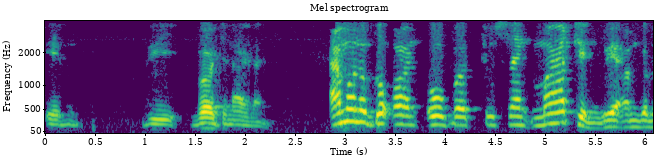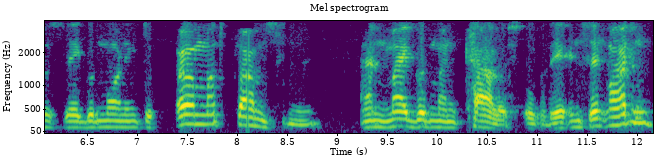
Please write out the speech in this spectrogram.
in the Virgin Islands. I'm going to go on over to St. Martin, where I'm going to say good morning to Irma Thompson and my good man Carlos over there in St. Martin.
